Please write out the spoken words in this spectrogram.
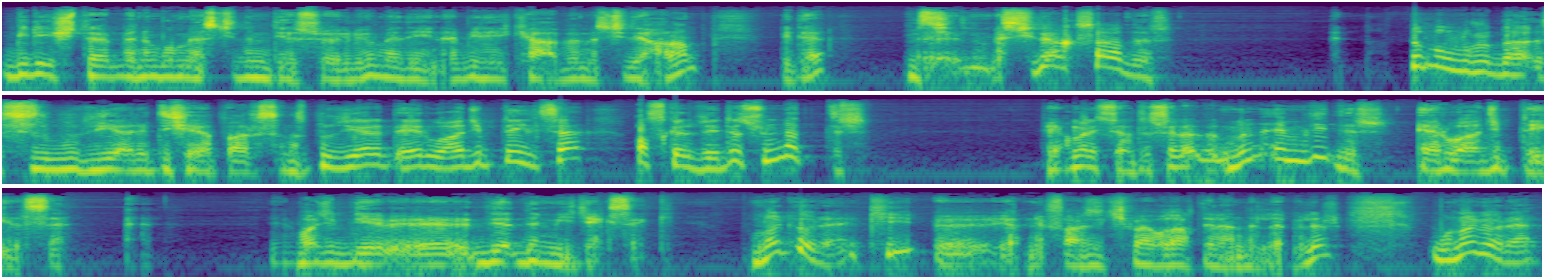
Biri işte benim bu mescidim diye söylüyor Medine. Biri Kabe, Mescid-i Haram. Bir de e, Mescid-i Aksa'dır. Nasıl olur da siz bu ziyareti şey yaparsınız? Bu ziyaret eğer vacip değilse asgari düzeyde sünnettir. Peygamber Aleyhisselatü Vesselam'ın emridir. Eğer vacip değilse. Eğer vacip diye, e, de- demeyeceksek. Buna göre ki e, yani farz-ı kifaye olarak değerlendirilebilir. Buna göre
